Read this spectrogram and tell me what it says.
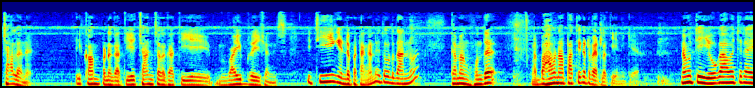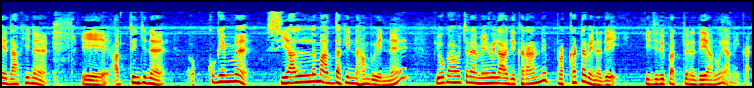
චලන ඒ කම්පන ගතිය, චංචල ගතිය, ভাইබ්‍රේෂන්ස් ඉතින් එන්න පටන් ගන්නවා. එතකොට දන්නවා තමන් හොඳ භාවනා පතයකට වැටලා තියෙන කියලා. නමුත් මේ යෝගාවචරය ඒ දකින්න ඒ අත්විඳින ඔක්කොගෙම සියල්ලම අත්දකින්න හම්බ වෙන්නේ යෝගාවචරය මේ වෙලාවේදී කරන්නේ ප්‍රකට වෙන දේ ඉදිරිපත් වෙන දේ අනුව යන එකයි.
